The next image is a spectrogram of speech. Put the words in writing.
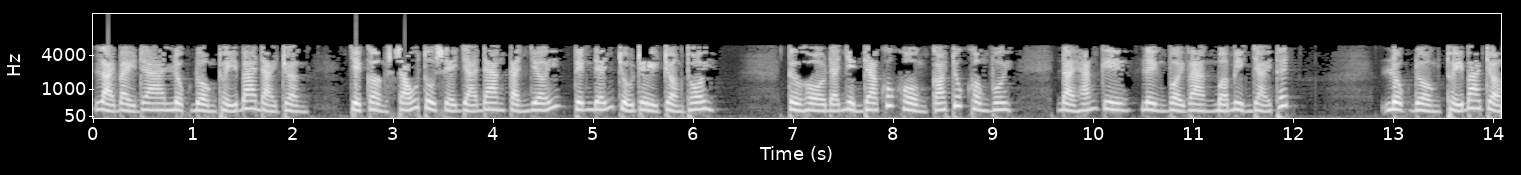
Lại bày ra lục đồn thủy ba đại trận, chỉ cần sáu tu sĩ giả đan cảnh giới tiến đến chủ trì trận thôi. Từ hồ đã nhìn ra khúc hồn có chút không vui, đại hán kia liền vội vàng mở miệng giải thích. Lục đồn thủy ba trận.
